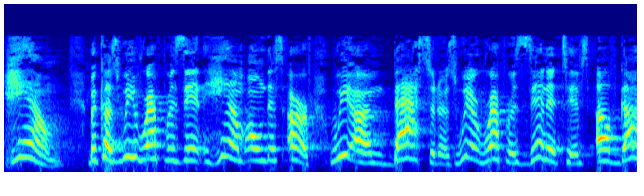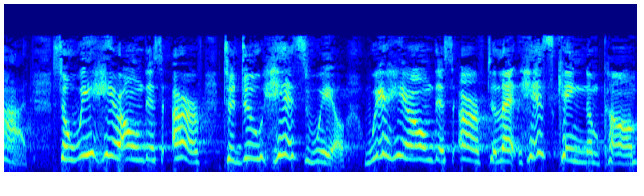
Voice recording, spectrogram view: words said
Him. Because we represent him on this earth. We are ambassadors. We are representatives of God. So we're here on this earth to do his will. We're here on this earth to let his kingdom come.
